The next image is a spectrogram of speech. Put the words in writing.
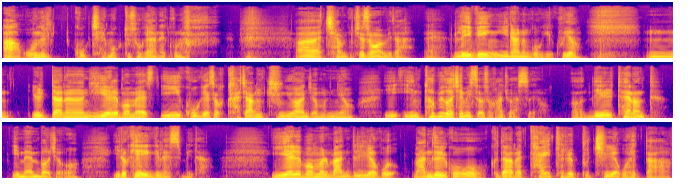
아, 오늘 곡 제목도 소개 안 했구나. 아, 참, 죄송합니다. 네, Living이라는 곡이고요. 음, 일단은 이 앨범의 이 곡에서 가장 중요한 점은요. 이 인터뷰가 재밌어서 가져왔어요. 어, 닐 테넌트, 이 멤버죠. 이렇게 얘기를 했습니다. 이 앨범을 만들려고, 만들고, 그 다음에 타이틀을 붙이려고 했다.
